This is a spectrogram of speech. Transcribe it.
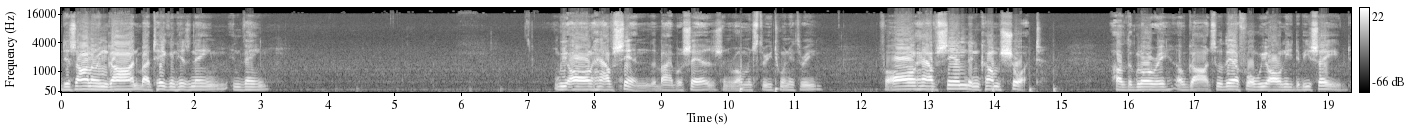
Dishonoring God by taking his name in vain. we all have sinned, the Bible says in Romans 3:23. For all have sinned and come short of the glory of God. So therefore we all need to be saved.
